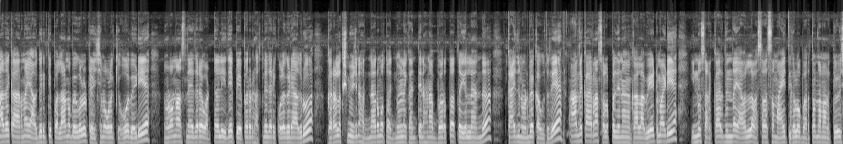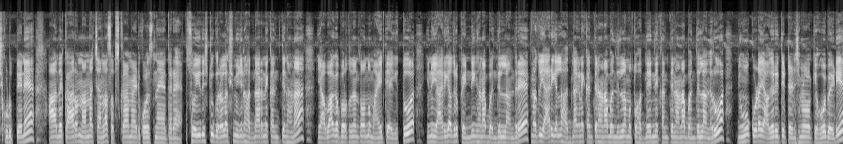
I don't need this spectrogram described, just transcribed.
ಆದ ಕಾರಣ ಯಾವುದೇ ರೀತಿ ಫಲಾನುಭವಿಗಳು ಟೆನ್ಷನ್ ಒಳಗೆ ಹೋಗಬೇಡಿ. ನೋಡೋಣ ಸ್ನೇಹಿತರೆ, ಒಟ್ಟಲ್ಲಿ ಇದೇ ಪೇಪರ್ ಹತ್ತನೇ ತಾರೀಕು ಒಳಗಡೆ ಆದರೂ ಗೃಹಲಕ್ಷ್ಮಿ ಯೋಜನೆ ಹದಿನಾರು ಮತ್ತು ಹದಿನೇಳನೇ ಕಂತಿನ ಹಣ ಬರುತ್ತಾ ಅಥವಾ ಇಲ್ಲ ಎಂದು ಕಾಯ್ದು ನೋಡಬೇಕಾಗುತ್ತದೆ. ಆದ ಕಾರಣ ಸ್ವಲ್ಪ ದಿನ ಕಾಲ ವೇಟ್ ಮಾಡಿ. ಇನ್ನೂ ಸರ್ಕಾರದಿಂದ ಯಾವೆಲ್ಲ ಹೊಸ ಹೊಸ ಮಾಹಿತಿಗಳು ಬರ್ತಂತ ನಾನು ತಿಳಿಸಿಕೊಡುತ್ತೇನೆ. ಆದ ಕಾರಣ ನನ್ನ ಚಾನಲ್ ಸಬ್ಸ್ಕ್ರೈಬ್ ಮಾಡಿಕೊಳ್ಳಿ ಸ್ನೇಹಿತರೆ. ಸೊ ಇದಿಷ್ಟು ಗೃಹಲಕ್ಷ್ಮಿ ಯೋಜನೆ ಹದಿನಾರನೇ ಕಂತಿನ ಹಣ ಯಾವಾಗ ಬರ್ತದೆ ಅಂತ ಒಂದು ಮಾಹಿತಿ ಆಗಿತ್ತು ಇನ್ನು ಯಾರಿಗಾದರೂ ಪೆಂಡಿಂಗ್ ಹಣ ಬಂದಿಲ್ಲ ಅಂದರೆ, ಮತ್ತು ಯಾರಿಗೆಲ್ಲ ಹದಿನಾಲ್ಕನೇ ಕಂತಿನ ಹಣ ಬಂದಿಲ್ಲ ಮತ್ತು ಹದಿನೈದನೇ ಕಂತಿನ ಹಣ ಬಂದಿಲ್ಲ ಅಂದರೂ ನೀವು ಕೂಡ ಯಾವುದೇ ರೀತಿ ಟೆನ್ಷನ್ ಮಾಡೋಕ್ಕೆ ಹೋಗಬೇಡಿ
